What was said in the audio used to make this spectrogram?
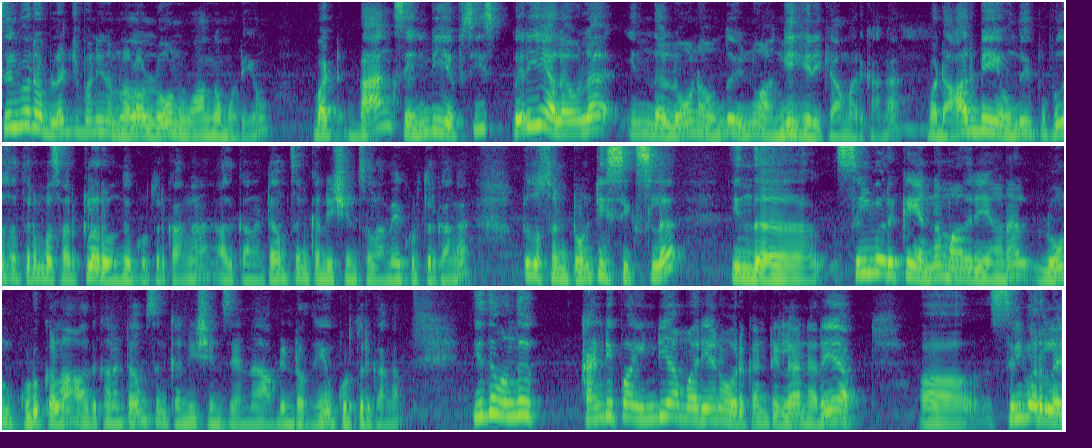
சில்வரை பிளட்ஜ் பண்ணி நம்மளால் லோன் வாங்க முடியும். பட் பேங்க்ஸ் என்பிஎஃப்சிஸ் பெரிய அளவில் இந்த லோனை வந்து இன்னும் அங்கீகரிக்காமல் இருக்காங்க. பட் ஆர்பிஐ வந்து இப்போ புதுசாக திரும்ப சர்க்குலர் வந்து கொடுத்துருக்காங்க. அதுக்கான டேர்ம்ஸ் அண்ட் கண்டிஷன்ஸ் எல்லாமே கொடுத்துருக்காங்க. டூ தௌசண்ட் டுவெண்ட்டி சிக்ஸில் இந்த சில்வருக்கு என்ன மாதிரியான லோன் கொடுக்கலாம் அதுக்கான டேர்ம்ஸ் அண்ட் கண்டிஷன்ஸ் என்ன அப்படின்றதையும் கொடுத்துருக்காங்க. இது வந்து கண்டிப்பாக இந்தியா மாதிரியான ஒரு கண்ட்ரியில் நிறைய சில்வரில்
